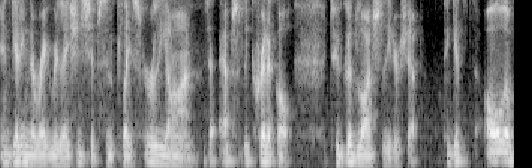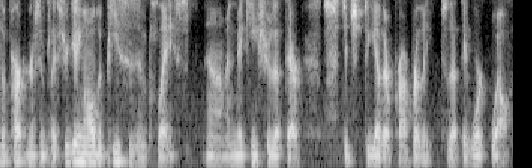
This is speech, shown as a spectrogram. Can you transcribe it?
and getting the right relationships in place early on. It's absolutely critical to good launch leadership to get all of the partners in place. You're getting all the pieces in place um, and making sure that they're stitched together properly so that they work well.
